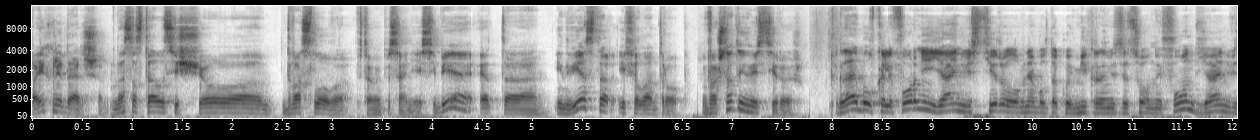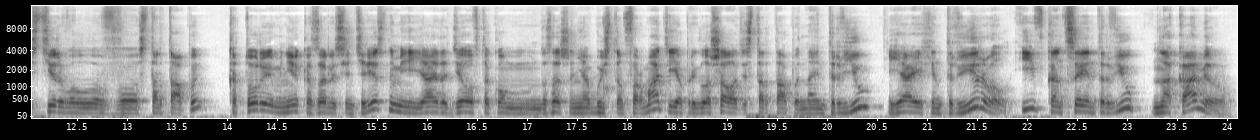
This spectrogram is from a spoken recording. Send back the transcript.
Поехали дальше. У нас осталось еще два слова в твоем описании о себе. Это инвестор и филантроп. Во что ты инвестируешь? Когда я был в Калифорнии, я инвестировал, у меня был такой микроинвестиционный фонд, я инвестировал в стартапы, которые мне казались интересными. Я это делал в таком достаточно необычном формате. Я приглашал эти стартапы на интервью, я их интервьюировал, и в конце интервью на камеру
